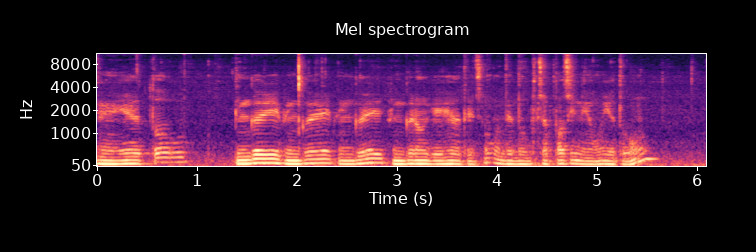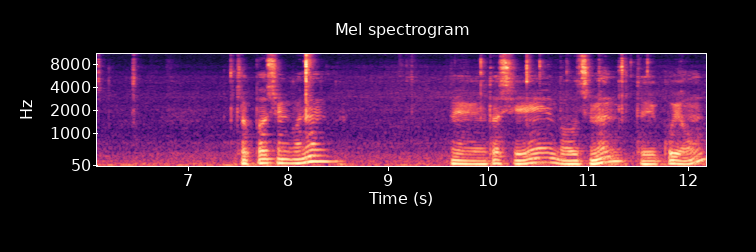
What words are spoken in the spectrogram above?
네, 얘도 빙글빙글 빙글 빙글한 게 해야 되죠? 근데 너무 자빠지네요 얘도. 자빠진 거는 네 다시 넣어주면 되고요.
